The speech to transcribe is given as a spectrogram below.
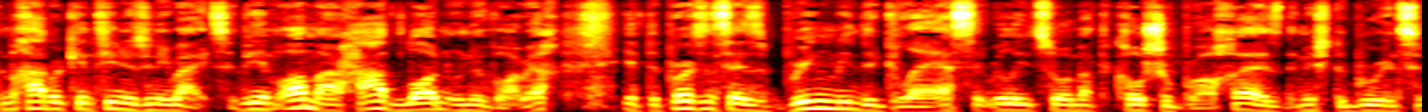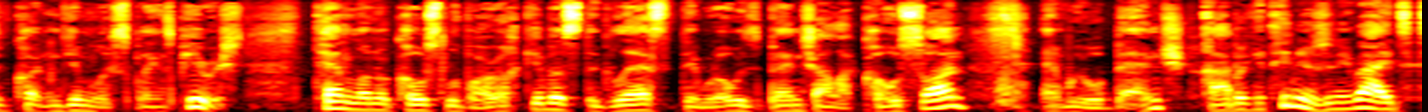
The mechaber continues and he writes, "V'im omar hadlon unevarech." If the person says, "Bring me the glass," it really is talking about the kosher bracha, as the Mishnah Berurah in Sivkot and Gimel explains. Pirish ten lonu kos. Give us the glass that they would always bench ala kos on, and we will bench. Chaber continues and he writes,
